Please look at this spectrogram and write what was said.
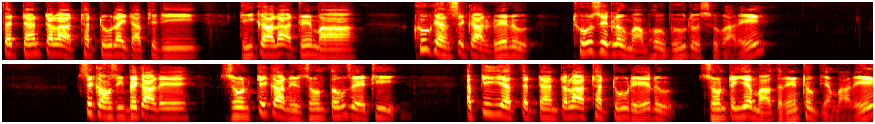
သက်တမ်းတစ်လထပ်တိုးလိုက်တာဖြစ်ပြီးဒီကာလအတွင်းမှာခုခံစစ်ကလွဲလို့ထိုးစစ်လုပ်မှာမဟုတ်ဘူးလို့ဆိုပါတယ်စစ်ကောင်စီဘက်ကလည်းဇွန်1ကနေဇွန်30အထိအပြည့်ရသက်တမ်းတစ်လထပ်တိုးတယ်လို့ဇွန်1ရက်မှာသတင်းထုတ်ပြန်ပါတယ်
